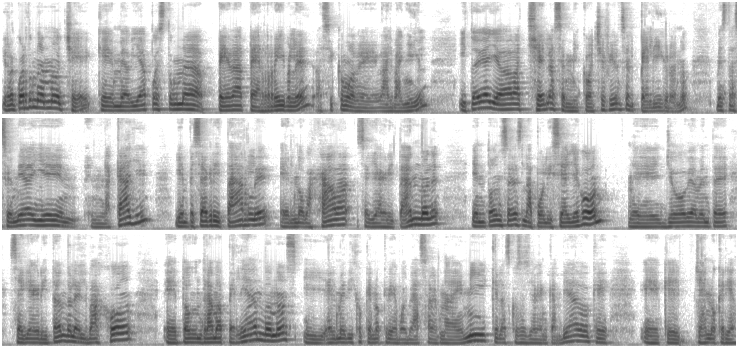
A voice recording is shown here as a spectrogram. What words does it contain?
Y recuerdo una noche que me había puesto una peda terrible, así como de albañil, y todavía llevaba chelas en mi coche, fíjense el peligro, ¿no? Me estacioné ahí en, la calle y empecé a gritarle, él no bajaba, seguía gritándole, y entonces la policía llegó, eh, yo obviamente seguía gritándole, él bajó, eh, todo un drama peleándonos y él me dijo que no quería volver a saber nada de mí, que las cosas ya habían cambiado, que eh, que ya no quería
